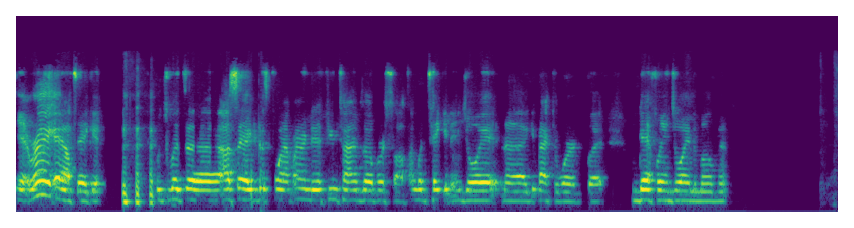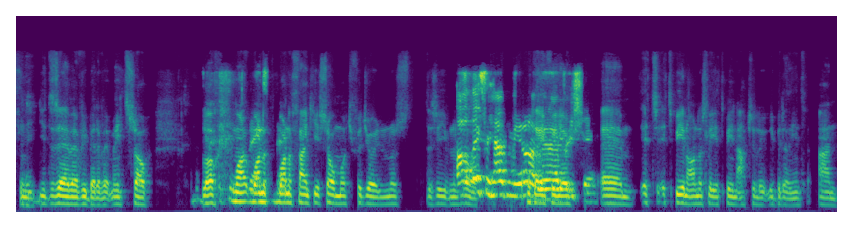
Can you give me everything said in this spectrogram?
Yeah, right. And I'll take it. which was, uh, I'll say at this point, I've earned it a few times over. So I'm going to take it and enjoy it and uh, get back to work. But I'm definitely enjoying the moment. You deserve every bit of it, mate. So, look, want, want, to, want to thank you so much for joining us this evening. Oh, thanks for having me on, man. I appreciate it. Um, it's, it's been, honestly, it's been absolutely brilliant. And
